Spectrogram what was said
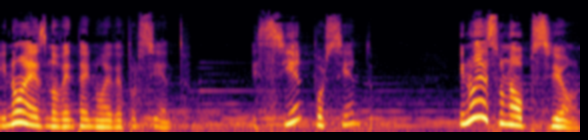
Y no es 99%, es 100%. Y no es una opción.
